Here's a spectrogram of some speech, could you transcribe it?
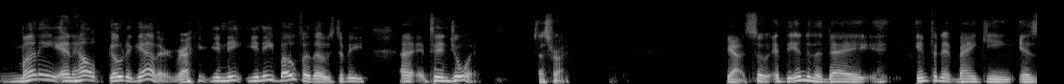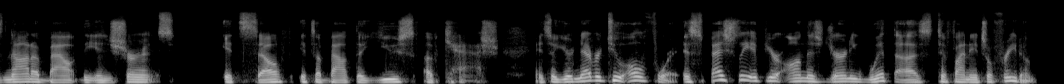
Money and health go together right? You need you need both of those to be uh, to enjoy it. That's right. Yeah. So at the end of the day, infinite banking is not about the insurance itself, it's about the use of cash. And so you're never too old for it, especially if you're on this journey with us to financial freedom.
